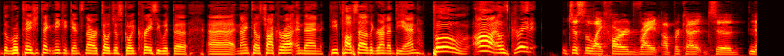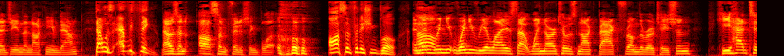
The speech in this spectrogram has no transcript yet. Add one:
the rotation technique against Naruto, just going crazy with the uh, Nine Tails chakra, and then he pops out of the ground at the end. Boom! Oh, that was great. Just the like hard right uppercut to Neji and then knocking him down. That was everything. That was an awesome finishing blow. Awesome finishing blow. And then Um, when you when you realize that when Naruto was knocked back from the rotation, he had to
